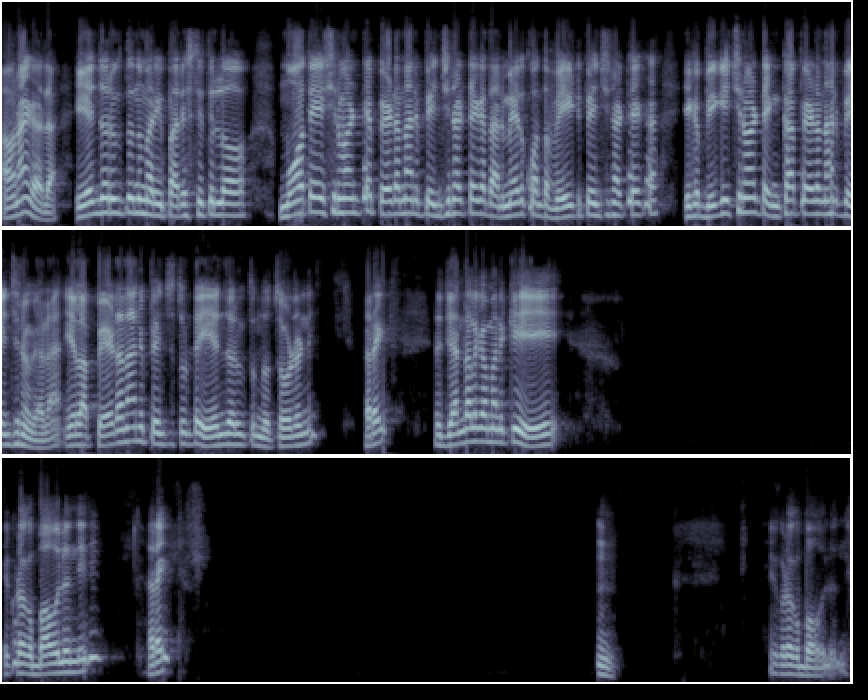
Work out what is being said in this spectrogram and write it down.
అవునా కదా? ఏం జరుగుతుంది మరి ఈ పరిస్థితుల్లో? మూత వేసినవంటే పీడనాన్ని కదా దాని మీద కొంత వెయిట్ పెంచినట్టేగా ఇక బిగించినవంటే ఇంకా పీడనాన్ని పెంచినావు కదా? ఇలా పీడనాన్ని పెంచుతుంటే ఏం జరుగుతుందో చూడండి. రైట్ జనరల్గా మనకి ఇక్కడ ఒక బౌల్ ఉంది ఇది. రైట్ ఇక్కడ ఒక బౌల్ ఉంది.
